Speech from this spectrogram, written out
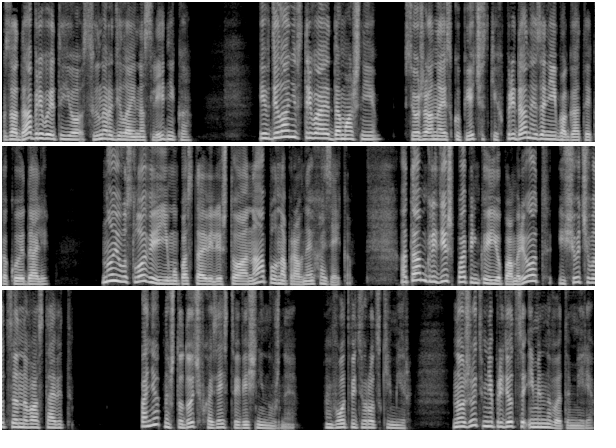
задабривает ее, сына родила и наследника. И в дела не встревает домашние. Все же она из купеческих, приданое за ней богатое какое дали. Ну и условия ему поставили, что она полноправная хозяйка. А там, глядишь, папенька ее помрет, еще чего ценного оставит. Понятно, что дочь в хозяйстве вещь ненужная. Вот ведь уродский мир. Но жить мне придется именно в этом мире.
